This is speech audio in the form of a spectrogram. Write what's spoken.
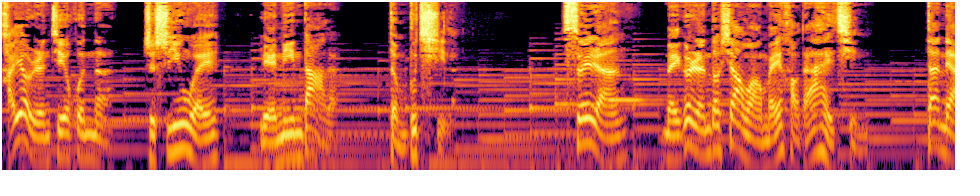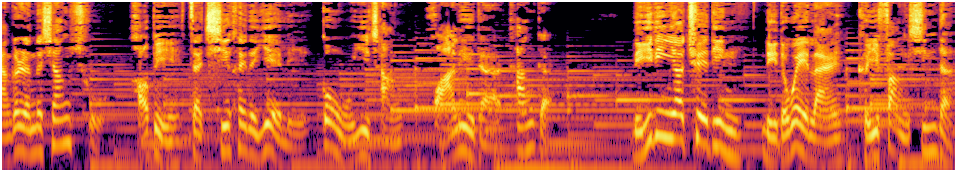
还有人结婚了，只是因为年龄大了，等不起了。虽然每个人都向往美好的爱情，但两个人的相处。好比在漆黑的夜里共舞一场华丽的探戈，你一定要确定你的未来可以放心的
